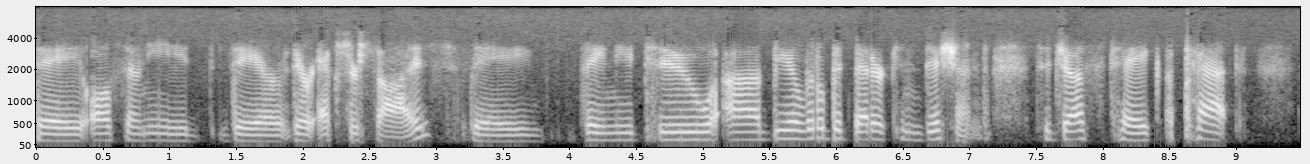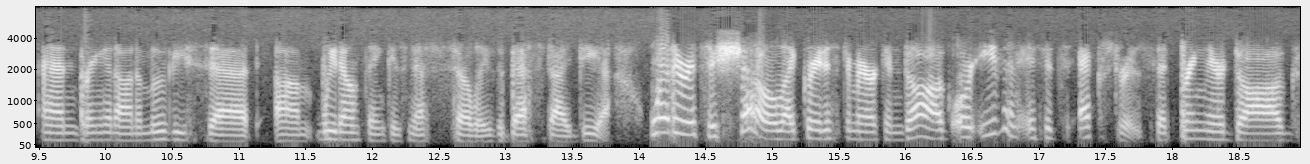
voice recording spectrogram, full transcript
They also need their their exercise. They they need to uh, be a little bit better conditioned to just take a pet and bring it on a movie set, um, we don't think is necessarily the best idea. Whether it's a show like Greatest American Dog, or even if it's extras that bring their dogs,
